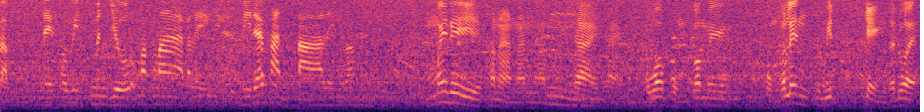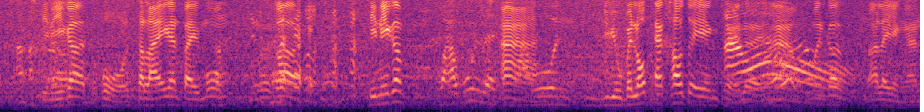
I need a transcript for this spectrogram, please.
แบบในทวิตมันเยอะมากๆอะไรอย่างเงี้ยมีได้ผ่านตาอะไรอย่างเงี้ยบ้างไหม ไม่ได้ขนาดนั้นครับอืม ใช่ใช่เพราะว่าผมก็ไม่ ผมก็เล่นสวิตช์เก่งซะด้วยอ่าทีนี้ก็โอ้โหสไลด์กันไปม่วงก็ทีนี้ก็ว้าวุ่นเลยอ่าคุณอยู่ไปลบแอคเคาท์ตัวเองเฉยเลยอ้าว อ่ามันก็อะไรอย่างนั้น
